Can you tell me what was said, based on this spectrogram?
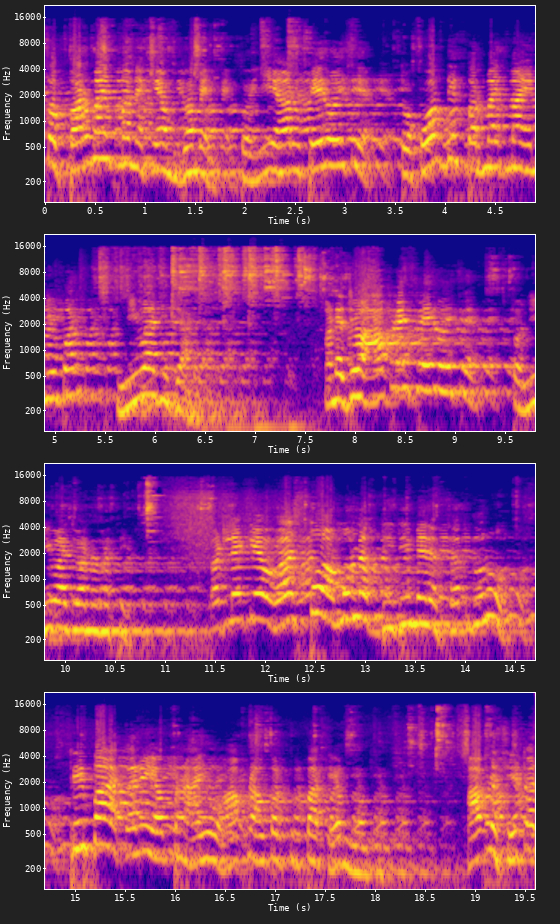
તો પરમાત્માને કેમ ગમે? તો એ હારું પહેર્યો છે. તો કોક દી પરમાત્મા એની ઉપર નિવાજી જાય. અને જો આપણે જ હોય છે, તો નિવાજવાનું નથી. એટલે કે વસ્તુ અમૂલક દીધી મેરે સદગુરુ, કૃપા કરી અપનાયો. આપણા ઉપર કૃપા કેમ ન આપણે સેટા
